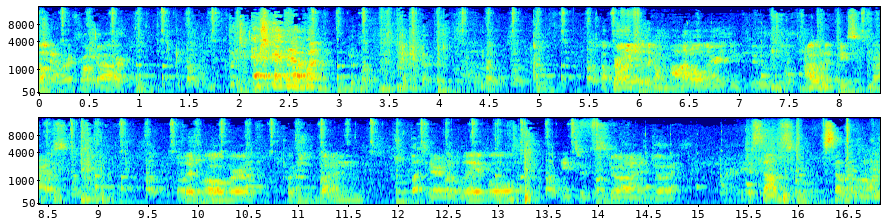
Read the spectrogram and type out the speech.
Rush hour. Rush hour. Push the goddamn button. Apparently she's like a model and everything too. I wouldn't be surprised. So Flip over, push the button, tear the label, insert the straw, and enjoy. It sounds it sounds wrong.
